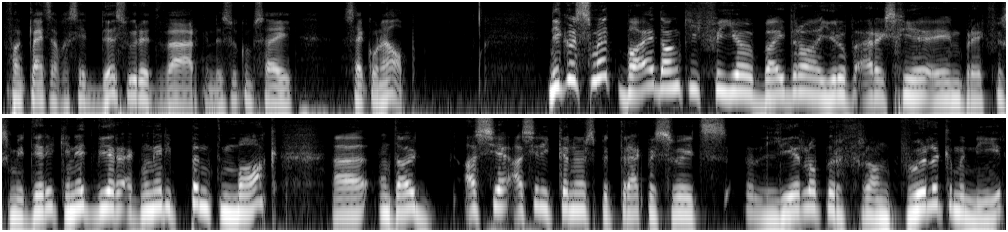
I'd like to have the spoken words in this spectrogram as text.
van kleins af gesê dis hoe dit werk en dis hoekom sy sy kon help. Nico Smit, baie dankie vir jou bydrae hier op RXG en Breakfast met Derek. Net weer, ek wil net die punt maak. Uh onthou as jy as jy die kinders betrek by so iets leer op 'n verantwoordelike manier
